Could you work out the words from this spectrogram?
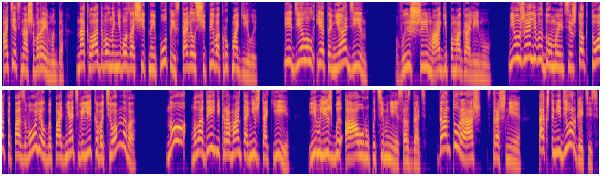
отец нашего Реймонда, накладывал на него защитные путы и ставил щиты вокруг могилы. И делал это не один. Высшие маги помогали ему. Неужели вы думаете, что кто-то позволил бы поднять великого темного? Но молодые некроманты, они же такие. Им лишь бы ауру потемнее создать. Да антураж страшнее. Так что не дергайтесь.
